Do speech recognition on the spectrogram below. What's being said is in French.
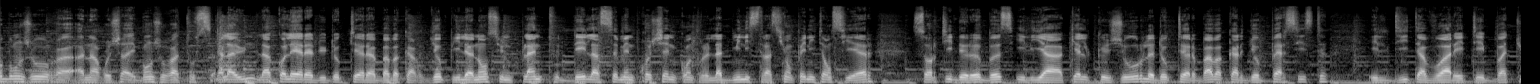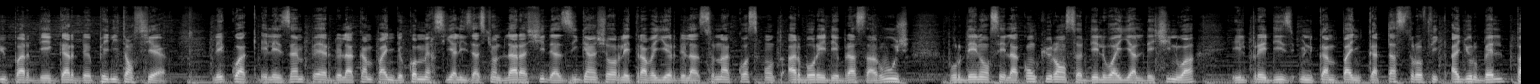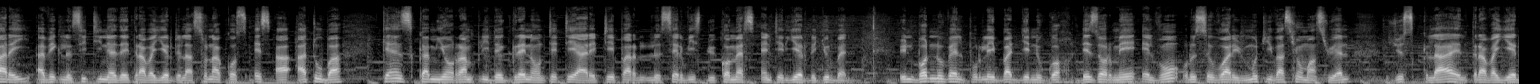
Rebonjour Anna Rocha et bonjour à tous. À la une, la colère du docteur Babacar Diop. Il annonce une plainte dès la semaine prochaine contre l'administration pénitentiaire. Sorti de Rebus il y a quelques jours, le docteur Babacar Diop persiste. Il dit avoir été battu par des gardes pénitentiaires. Les couacs et les impairs de la campagne de commercialisation de l'arachide à Ziguinchor, les travailleurs de la Sonacos ont arboré des brassards rouges pour dénoncer la concurrence déloyale des Chinois. Ils prédisent une campagne catastrophique à Durbel, pareil avec le sit des travailleurs de la Sonacos SA à Touba. 15 camions remplis de graines ont été arrêtés par le service du commerce intérieur de Durbel. Une bonne nouvelle pour les Badjenougor. Désormais, elles vont recevoir une motivation mensuelle. Jusque-là, elles travaillaient,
